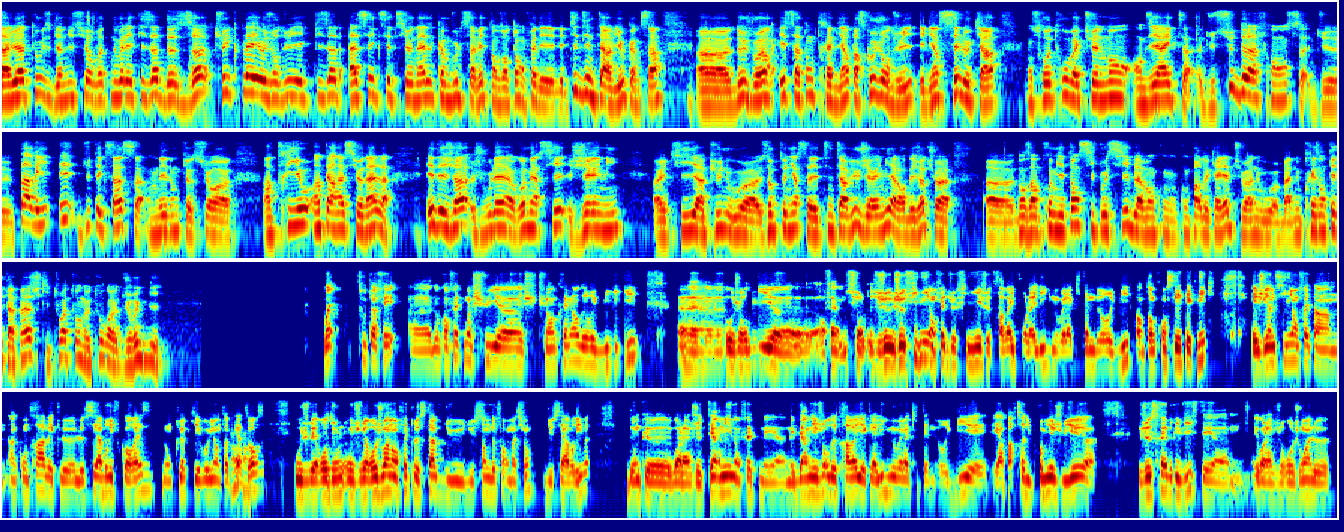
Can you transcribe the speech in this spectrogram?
Salut à tous, bienvenue sur votre nouvel épisode de The Trick Play. Aujourd'hui, épisode assez exceptionnel. Comme vous le savez, de temps en temps, on fait des, petites interviews comme ça euh, de joueurs et ça tombe très bien parce qu'aujourd'hui, eh bien, c'est le cas. On se retrouve actuellement en direct du sud de la France, du Paris et du Texas. On est donc sur euh, un trio international. Et déjà, je voulais remercier Jérémy qui a pu nous euh, obtenir cette interview. Jérémy, alors déjà, tu as, euh, dans un premier temps, si possible, avant qu'on parle de Caleb, tu vas nous, bah, nous présenter ta page qui, toi, tourne autour du rugby. Tout à fait. Euh, donc en fait, moi, euh, je suis entraîneur de rugby. Euh, aujourd'hui, enfin, sur, je, je, finis en fait, je finis, je travaille pour la Ligue Nouvelle-Aquitaine de rugby en tant que conseiller technique, et je viens de signer en fait un, un contrat avec le, le CA Brive Corrèze, donc club qui évolue en top 14, où je vais, je vais rejoindre en fait le staff du, du centre de formation du CA Brive. Donc voilà, je termine en fait mes, mes, derniers jours de travail avec la Ligue Nouvelle-Aquitaine de rugby, et, et, à partir du 1er juillet je serai briviste euh, et, voilà, je rejoins le,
